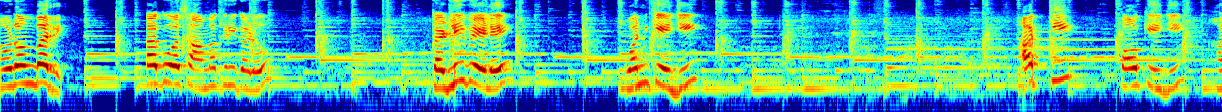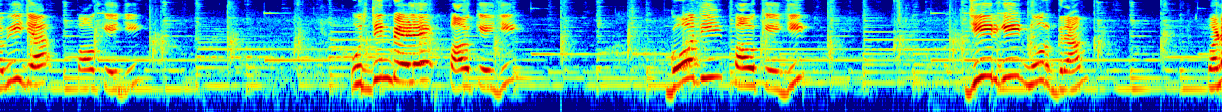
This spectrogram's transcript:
ನೋಡೋಂಬರ್ರಿ ಆಗುವ ಸಾಮಗ್ರಿಗಳು ಕಡ್ಲಿಬೇಳೆ ಒನ್ ಕೆ ಜಿ ಅಕ್ಕಿ ಪಾವು ಕೆ ಜಿ ಹವೀಜ ಪಾವು ಕೆ ಜಿ ಉದ್ದಿನಬೇಳೆ ಪಾವು ಕೆ ಜಿ ಗೋಧಿ ಪಾವು ಕೆ ಜಿ ಜೀರಿಗೆ ನೂರು ಗ್ರಾಮ್ ಒಣ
